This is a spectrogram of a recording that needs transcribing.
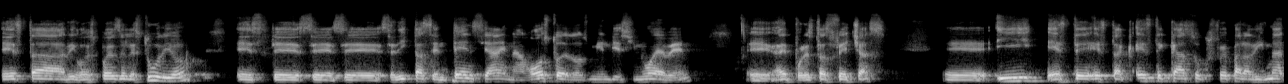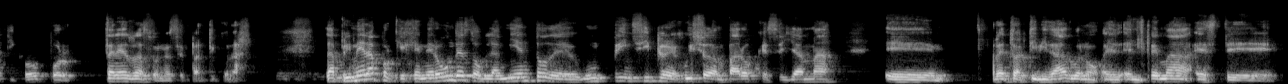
Esta, digo, después del estudio, este, se, se, dicta sentencia en agosto de 2019 eh, por estas fechas. Eh, y este, esta, este caso fue paradigmático por tres razones en particular. La primera, porque generó un desdoblamiento de un principio en el juicio de amparo que se llama eh, retroactividad. Bueno, el, tema este,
